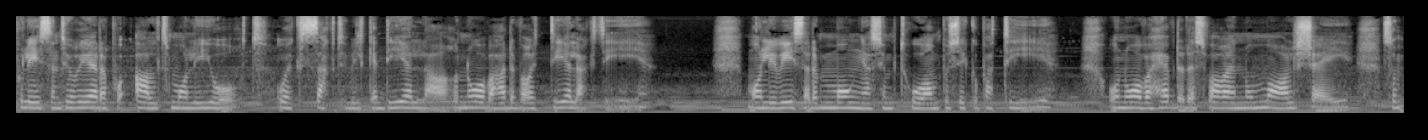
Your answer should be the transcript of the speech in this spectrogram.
Polisen tog reda på allt Molly gjort och exakt vilka delar Nova hade varit delaktig i. Molly visade många symptom på psykopati och Nova hävdades vara en normal tjej som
